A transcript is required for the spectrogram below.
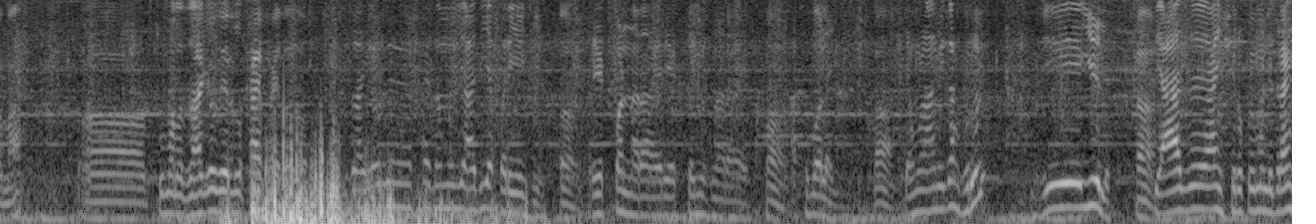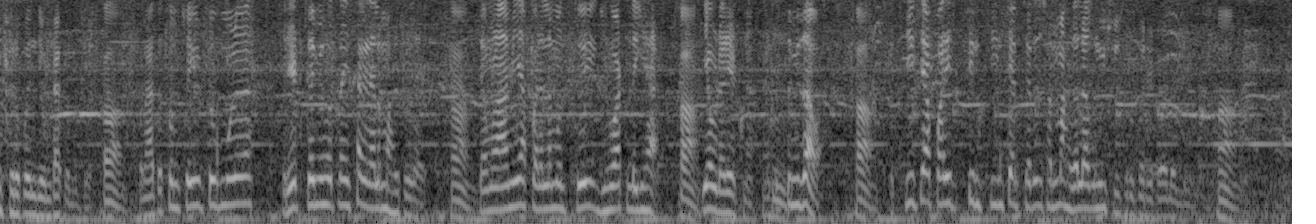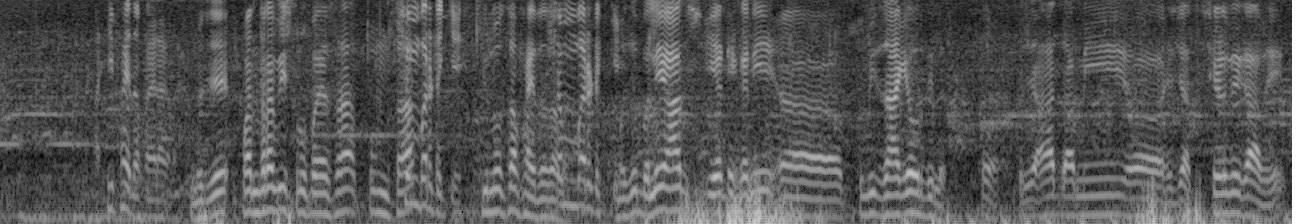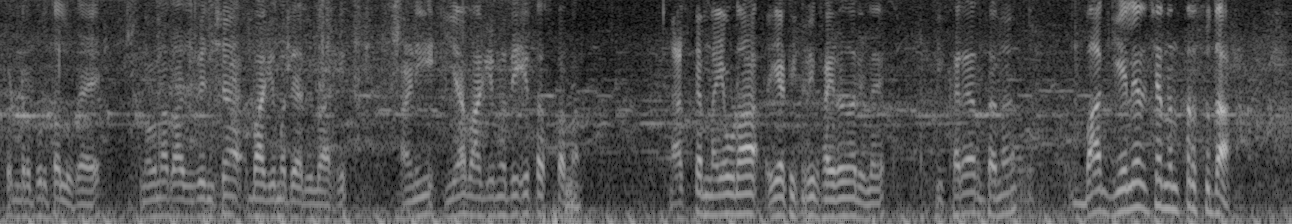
असताना तुम्हाला जागेवर द्यायला काय फायदा झाला? जागेवर देण्याचा फायदा म्हणजे आधी व्यापारी यायची हां. रेट पडणार आहे रेट कमी होणार आहे असं बोलायचं. हां. त्यामुळे आम्ही घाबरून जे येईल हां. ते आज ऐंशी रुपये म्हणले तर ऐंशी रुपये देऊन टाकत होते. हां. पण आता तुमच्या युट्यूबमुळे रेट कमी होत नाही सगळ्याला माहितीच आहे. हां. त्यामुळे आम्ही व्यापाऱ्याला म्हणतोय घेऊ वाटलं घ्या. हां. एवढ्या रेटनं. नाहीतर तुम्ही जावा. हां. तीच व्यापारी तीन तीन चार चार दिवसांनी महागा लागून वीस वीस रुपये रेट वाढवली. हां. ही फायदा व्हायला लागला. म्हणजे पंधरा वीस रुपयाचा तुमचा शंभर टक्के. किलोचा फायदा झाला. शंभर टक्के. म्हणजे भले आज या ठिकाणी अं, तुम्ही जागेवर दिलं. हो. म्हणजे आज आम्ही अं, ह्याच्यात शेळवे गाव आहे पंढरपूर तालुका आहे. नवनाथ आजबेंच्या बागेमध्ये आलेलो आहे. आणि या बागेमध्ये येत असताना आज त्यांना एवढा या ठिकाणी फायदा झालेला आहे की खऱ्या अर्थानं बाग गेल्याच्यानंतर सुद्धा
